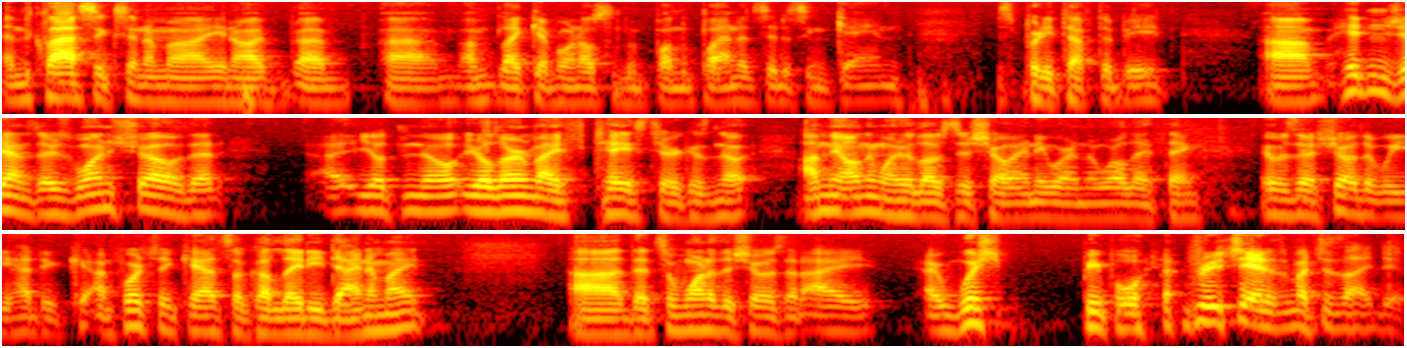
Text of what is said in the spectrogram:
And the classic cinema, you know, I, um, I'm like everyone else on the, on the planet. Citizen Kane is pretty tough to beat. Um, hidden gems. There's one show that uh, you'll know, you'll learn my taste here because no, I'm the only one who loves this show anywhere in the world. I think it was a show that we had to unfortunately cancel called Lady Dynamite. Uh, that's one of the shows that I, I wish people would appreciate as much as I do.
